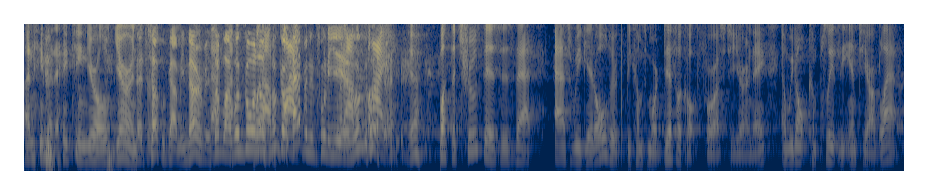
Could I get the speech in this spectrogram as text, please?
I need that 18 year old urine. That strength." chuckle got me nervous. I'm like, what's going on? What's going to happen in 20 years? Put out a What's going. Yeah. But the truth is, is that as we get older, it becomes more difficult for us to urinate, and we don't completely empty our bladder.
